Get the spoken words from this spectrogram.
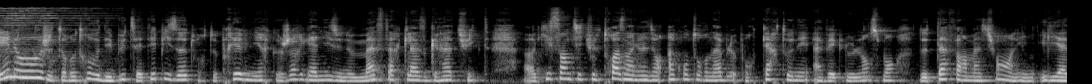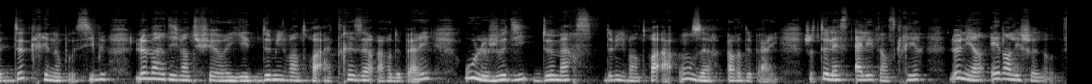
Hello, je te retrouve au début de cet épisode pour te prévenir que j'organise une masterclass gratuite euh, qui s'intitule 3 ingrédients incontournables pour cartonner avec le lancement de ta formation en ligne. Il y a deux créneaux possibles, le mardi 28 février 2023 à 13h heure de Paris ou le jeudi 2 mars 2023 à 11h heure de Paris. Je te laisse aller t'inscrire, le lien est dans les show notes.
